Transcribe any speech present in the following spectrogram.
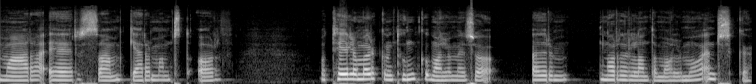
Mara er samgermanst orð og til og mörgum tungumálum eins og öðrum norðurlandamálum og ennsku.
